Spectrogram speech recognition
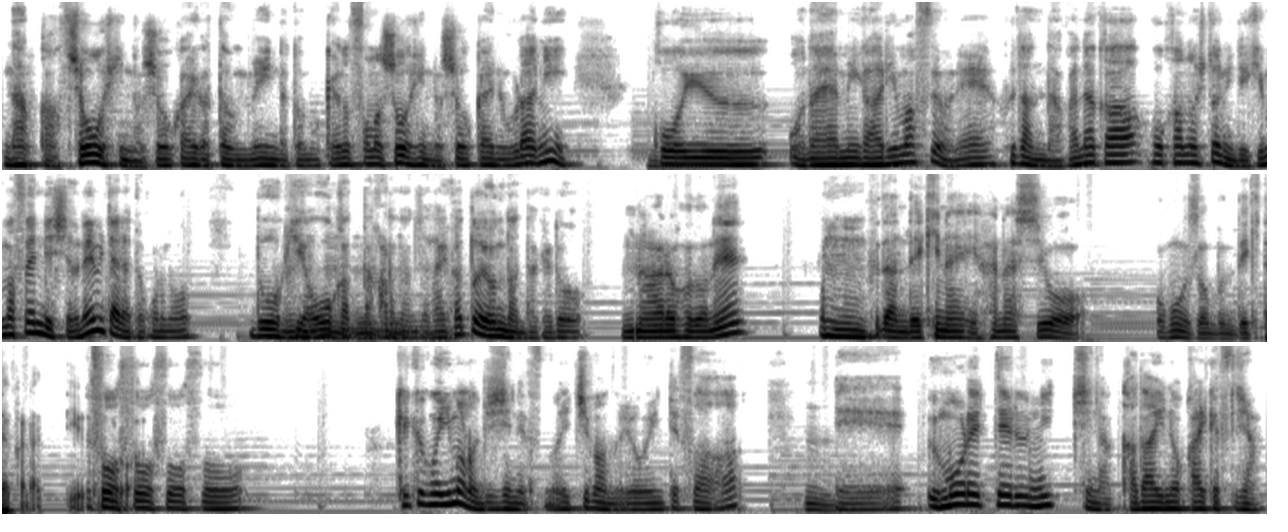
なんか商品の紹介が多分メインだと思うけど、その商品の紹介の裏に、こういうお悩みがありますよね。普段なかなか他の人にできませんでしたよね、みたいなところの動機が多かったからなんじゃないかと読んだんだけど、なるほどね。うん普。段できない話を思う存分できたからっていう。そうそうそうそう。結局今のビジネスの一番の要因ってさ、う。うん。えー埋もれてるニッチな課題の解決じゃん。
